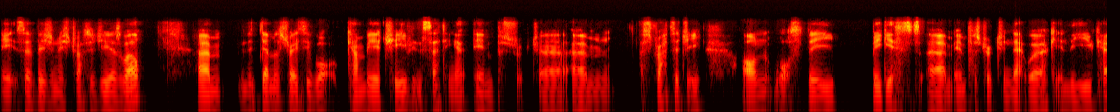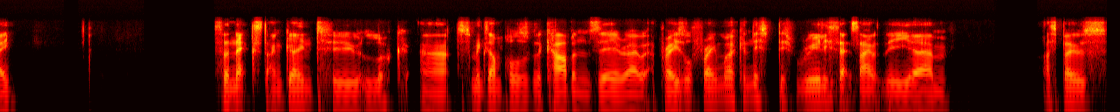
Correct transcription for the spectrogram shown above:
it's a visionary strategy as well. Um, they've demonstrated what can be achieved in setting an infrastructure um, strategy on what's the biggest um, infrastructure network in the UK. So next, I'm going to look at some examples of the carbon zero appraisal framework, and this this really sets out the, um, I suppose,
